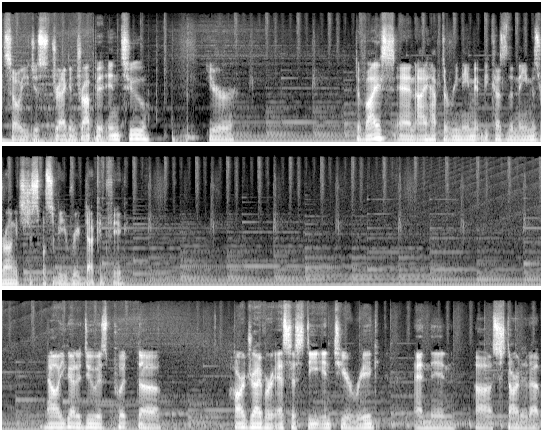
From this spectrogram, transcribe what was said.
So you just drag and drop it into your device and I have to rename it because the name is wrong. It's just supposed to be rig.config. Now all you got to do is put the hard drive or SSD into your rig and then uh, start it up.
